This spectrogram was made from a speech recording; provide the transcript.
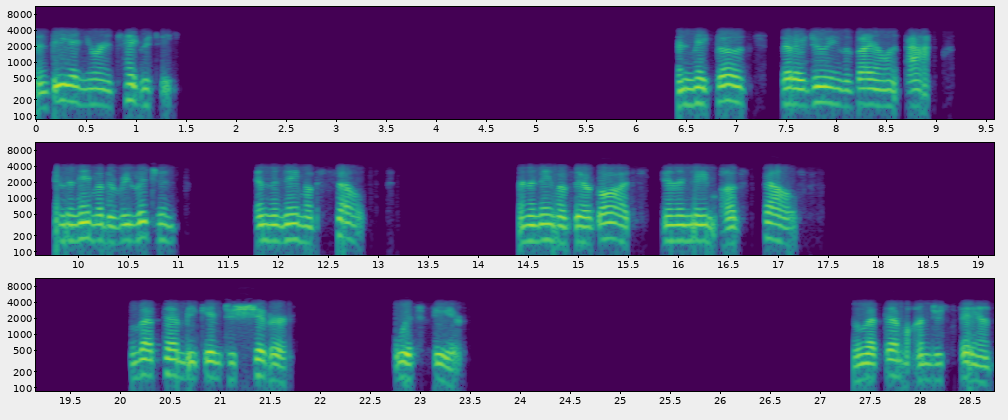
and be in your integrity. And make those that are doing the violent acts in the name of the religion in the name of self, in the name of their gods, in the name of self. Let them begin to shiver with fear. Let them understand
